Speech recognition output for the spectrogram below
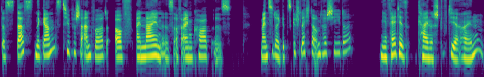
dass das eine ganz typische Antwort auf ein Nein ist, auf einen Korb ist. Meinst du, da gibt's Geschlechterunterschiede? Mir fällt jetzt keine Studie ein,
